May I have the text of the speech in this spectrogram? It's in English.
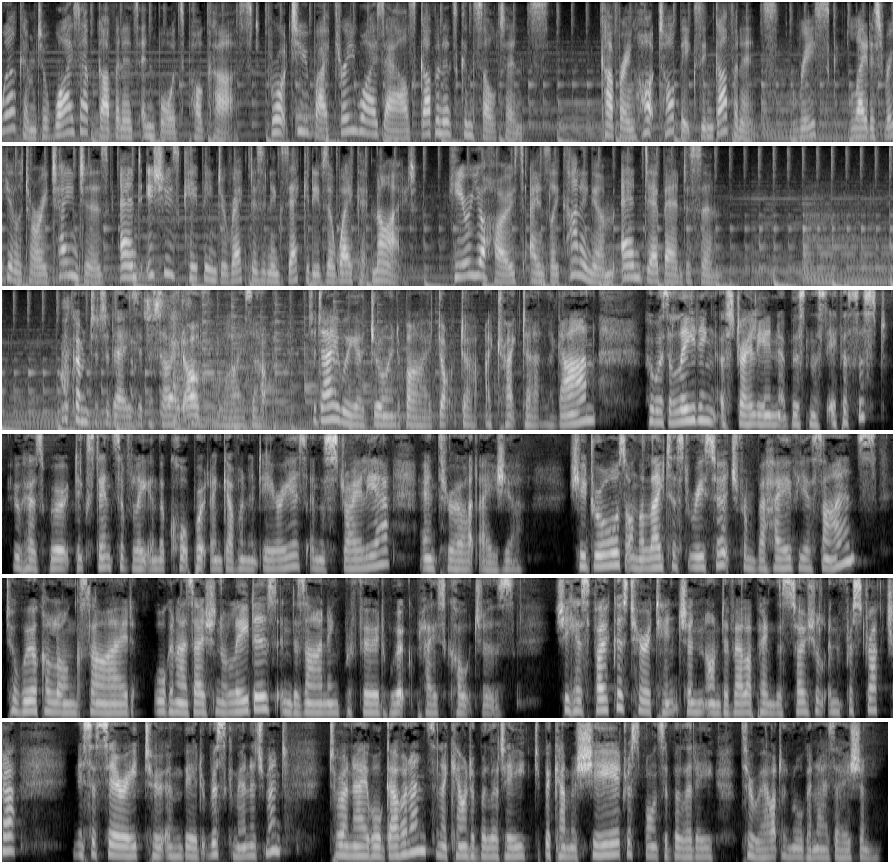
Welcome to Wise Up Governance and Boards podcast, brought to you by Three Wise Owls Governance Consultants. Covering hot topics in governance, risk, latest regulatory changes, and issues keeping directors and executives awake at night. Here are your hosts, Ainsley Cunningham and Deb Anderson. Welcome to today's episode of Wise Up. Today we are joined by Dr. Attracta Lagan, who is a leading Australian business ethicist who has worked extensively in the corporate and government areas in Australia and throughout Asia. She draws on the latest research from behaviour science to work alongside organisational leaders in designing preferred workplace cultures. She has focused her attention on developing the social infrastructure necessary to embed risk management to enable governance and accountability to become a shared responsibility throughout an organisation.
